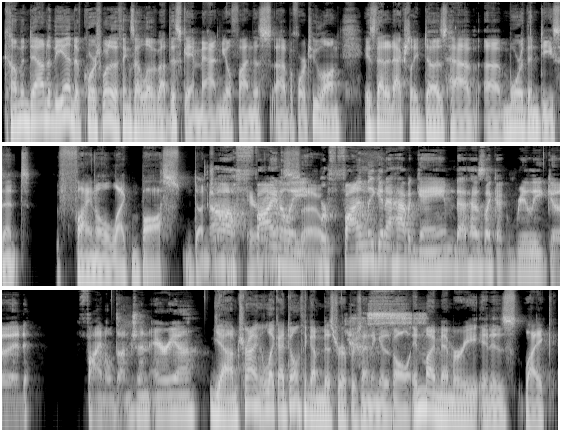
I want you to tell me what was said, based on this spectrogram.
coming down to the end. Of course, one of the things I love about this game, Matt, and you'll find this uh, before too long, is that it actually does have a more than decent final like boss dungeon. Oh, area. finally. So- We're finally going to have a game that has like a really good final dungeon area. Yeah, I'm trying. Like, I don't think I'm misrepresenting it at all. In my memory, it is like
